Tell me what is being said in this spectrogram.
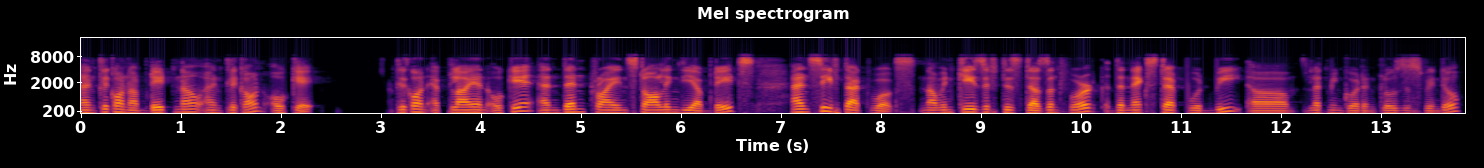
and click on update now and click on OK. Click on apply and OK and then try installing the updates and see if that works. Now in case if this doesn't work, the next step would be, uh, let me go ahead and close this window.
